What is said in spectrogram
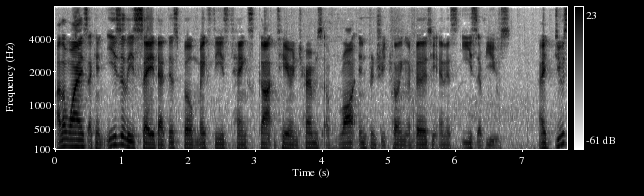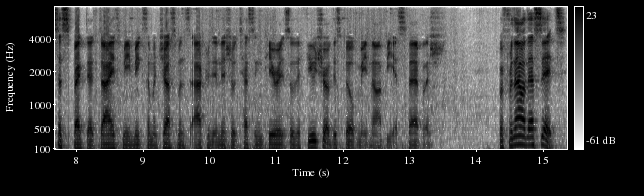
Otherwise, I can easily say that this build makes these tanks god tier in terms of raw infantry killing ability and its ease of use. I do suspect that DICE may make some adjustments after the initial testing period so the future of this build may not be established. But for now, that's it.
